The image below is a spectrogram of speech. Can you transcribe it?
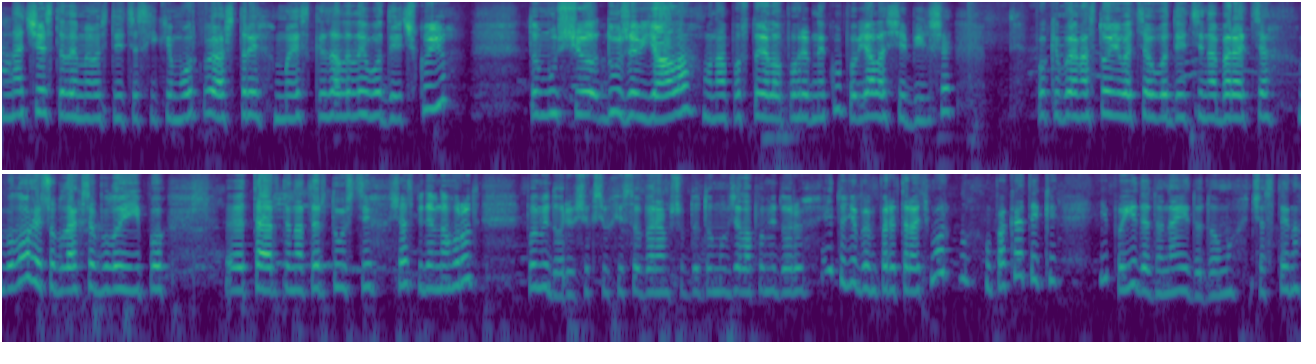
Начистили ми ось дивіться, скільки моркви, аж три миски залили водичкою, тому що дуже в'яла. Вона постояла в погребнику, пов'яла ще більше. Поки буде настоюватися у водиці, набереться вологи, щоб легше було її потерти на тертушці. Зараз підемо на город, помідорів ще Ксюхі соберемо, щоб додому взяла помідорів. І тоді будемо перетирати моркву у пакетики і поїде до неї додому частина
